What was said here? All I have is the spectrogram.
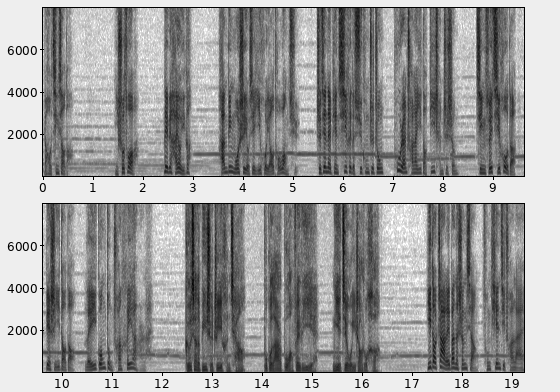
然后轻笑道：“你说错了，那边还有一个。”寒冰魔使有些疑惑，摇头望去，只见那片漆黑的虚空之中突然传来一道低沉之声，紧随其后的便是一道道雷光洞穿黑暗而来。阁下的冰雪之意很强，不过来而不往非礼也。你也接我一招如何？一道炸雷般的声响从天际传来，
